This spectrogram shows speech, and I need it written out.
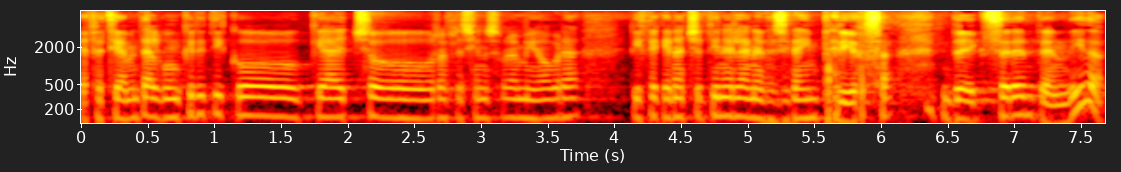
Efectivamente, algún crítico que ha hecho reflexiones sobre mi obra dice que Nacho tiene la necesidad imperiosa de ser entendido.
